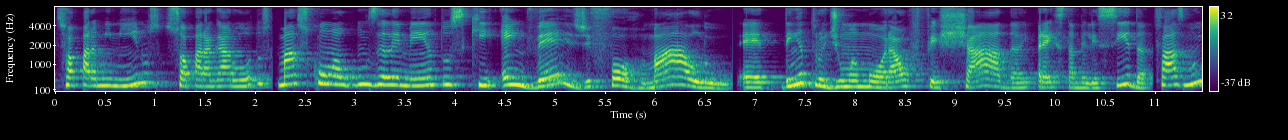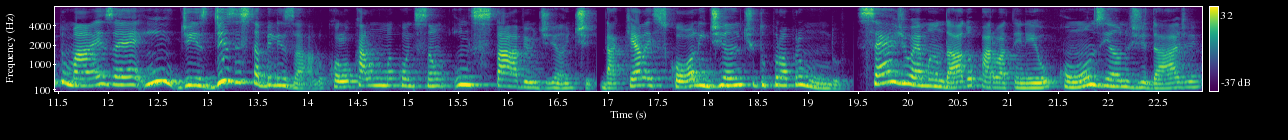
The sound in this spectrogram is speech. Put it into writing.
só para meninos, só para garotos, mas com alguns elementos que em vez de formá-lo é, dentro de uma moral fechada e pré-estabelecida faz muito mais é desestabilizá-lo, colocá-lo numa condição instável diante daquela escola e diante do próprio mundo. Sérgio é mandado para o Ateneu com 11 anos de idade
